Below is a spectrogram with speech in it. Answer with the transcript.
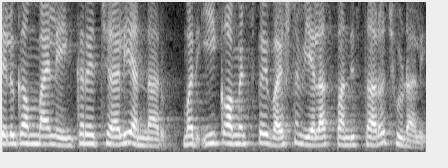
తెలుగు అమ్మాయిల్ని ఎంకరేజ్ చేయాలి అన్నారు. మరి ఈ కామెంట్స్ పై వైష్ణవ్ ఎలా స్పందిస్తారో చూడాలి.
